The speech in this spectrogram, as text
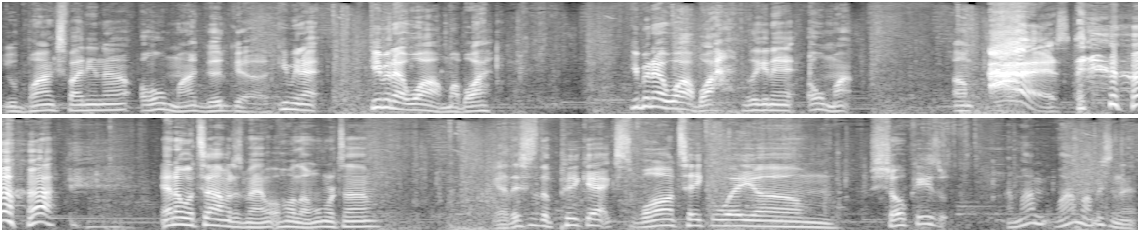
You box fighting now? Oh my good god. Give me that. Give me that wow, my boy. Give me that wow, boy. Looking at, oh my. Um, ass! I know what time it is, man. Hold on, one more time. Yeah, this is the pickaxe wall takeaway um showcase. Am I why am I missing that?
